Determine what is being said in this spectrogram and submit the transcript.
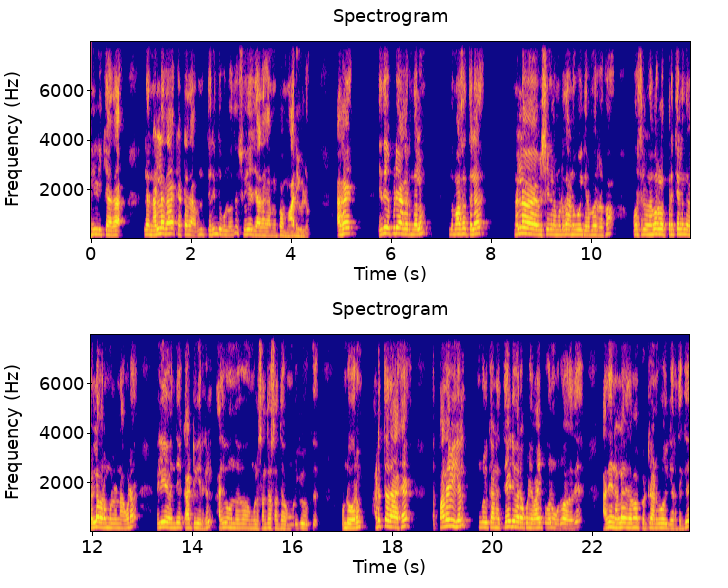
நீடிக்காதா இல்லை நல்லதா கெட்டதா அப்படின்னு தெரிந்து கொள்வது சுய ஜாதக அமைப்பாக மாறிவிடும். ஆக எது எப்படியாக இருந்தாலும் இந்த மாதத்தில் நல்ல விஷயங்களை மட்டும் தான் அனுபவிக்கிற மாதிரி இருக்கும். ஒரு சில நபர்கள் பிரச்சனைலேருந்து வெளில வர முடியலன்னா கூட வெளியே வந்து காட்டுவீர்கள். அதுவும் வந்து உங்களுக்கு சந்தோஷத்தை முடிவுக்கு கொண்டு வரும். அடுத்ததாக பதவிகள் உங்களுக்கான தேடி வரக்கூடிய வாய்ப்புகளும் உருவாகுது. அதை நல்ல விதமாக பெற்று அனுபவிக்கிறதுக்கு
